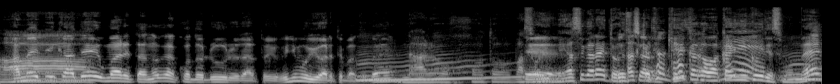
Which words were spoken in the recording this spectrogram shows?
アアメリカで生まれたのがこのルールだというふうにも言われてますね。うんなるほど。まあ、ええそういう目安がないと、ですから確かに経過が分かりにくいですもんね。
